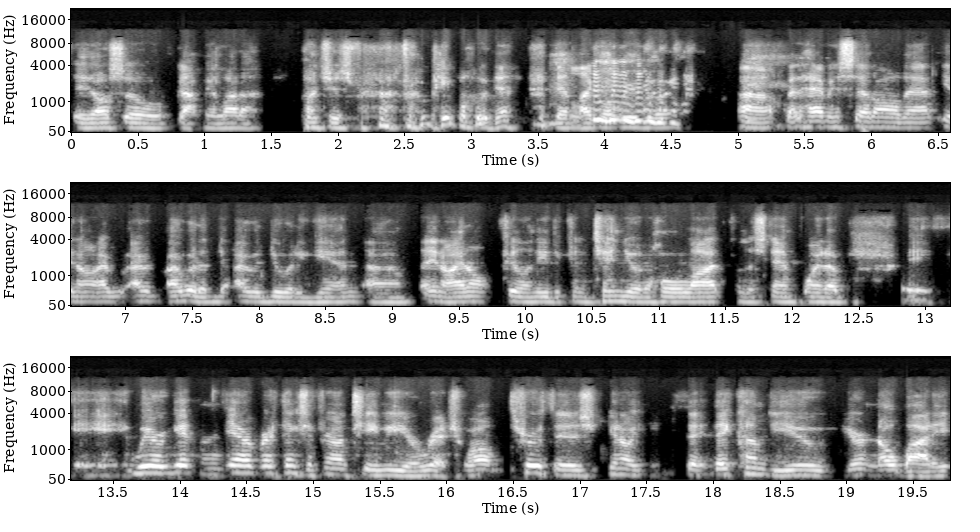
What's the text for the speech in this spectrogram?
it also got me a lot of punches from, from people who didn't, didn't like what we were doing. Uh, but having said all that, you know, I, I, I would I would do it again. Uh, you know, I don't feel a need to continue it a whole lot from the standpoint of eh, eh, we were getting. Yeah, everybody thinks if you're on TV, you're rich. Well, truth is, you know, they, they come to you, you're nobody,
